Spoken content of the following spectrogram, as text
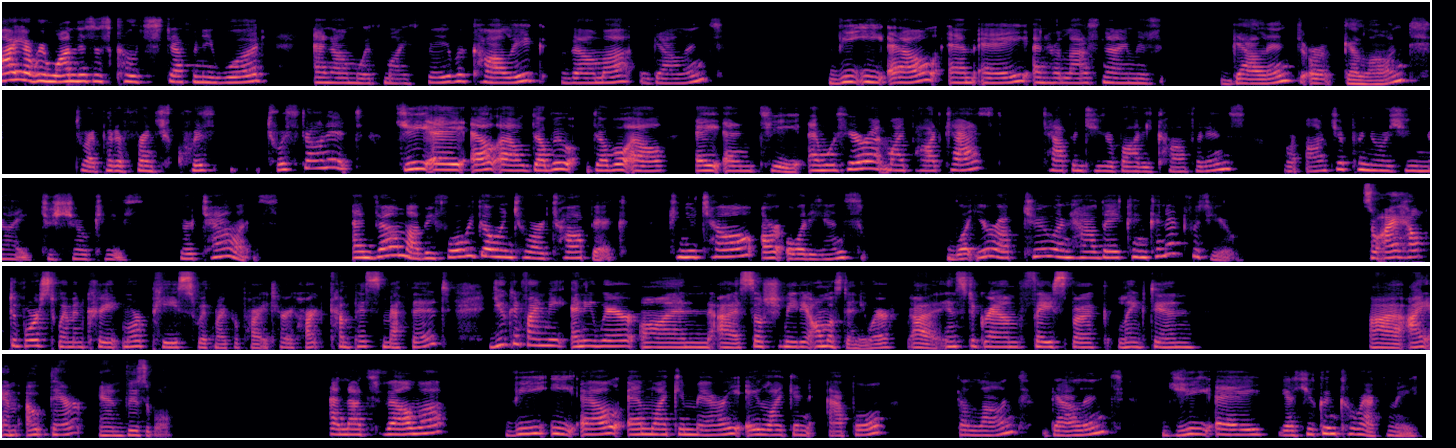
Hi, everyone. This is Coach Stephanie Wood, and I'm with my favorite colleague, Velma Gallant, V E L M A, and her last name is Gallant or Gallant. Do I put a French quiz, twist on it? G A L L W L A N T. And we're here at my podcast, Tap into Your Body Confidence where entrepreneurs unite to showcase their talents. And Velma, before we go into our topic, can you tell our audience what you're up to and how they can connect with you? So, I help divorced women create more peace with my proprietary Heart Compass method. You can find me anywhere on uh, social media, almost anywhere uh, Instagram, Facebook, LinkedIn uh, I am out there and visible. And that's Velma, V E L M like in Mary, A like in apple, gallant, gallant, G A. Yes, you can correct me.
